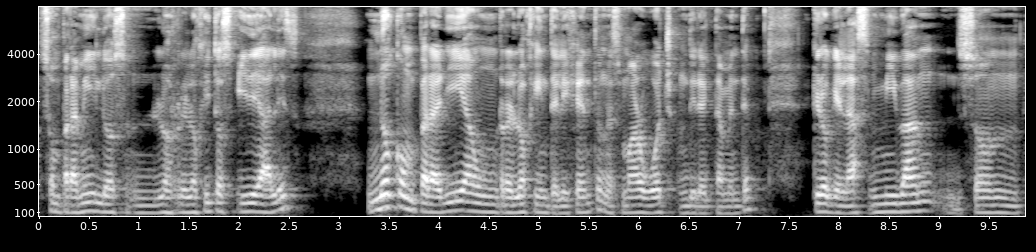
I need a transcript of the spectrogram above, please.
son para mí los, los relojitos ideales. No compraría un reloj inteligente, un smartwatch directamente. Creo que las Mi Band son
